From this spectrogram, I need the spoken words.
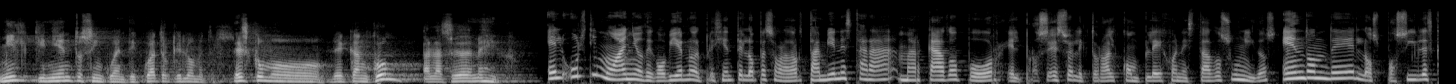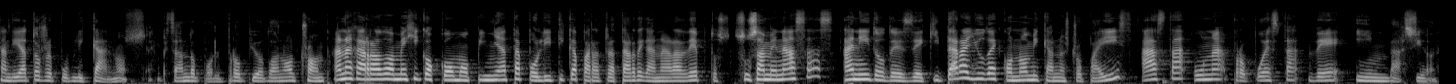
1.554 kilómetros. Es como de Cancún a la Ciudad de México. El último año de gobierno del presidente López Obrador también estará marcado por el proceso electoral complejo en Estados Unidos, en donde los posibles candidatos republicanos, empezando por el propio Donald Trump, han agarrado a México como piñata política para tratar de ganar adeptos. Sus amenazas han ido desde quitar ayuda económica a nuestro país hasta una propuesta de invasión.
